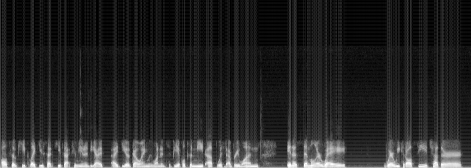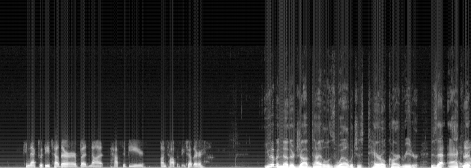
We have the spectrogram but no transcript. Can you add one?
also keep like you said keep that community idea going we wanted to be able to meet up with everyone in a similar way where we could all see each other connect with each other but not have to be on top of each other. You have another job title as well which is tarot card reader. Is that accurate?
